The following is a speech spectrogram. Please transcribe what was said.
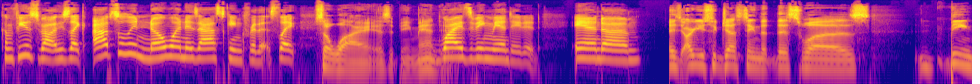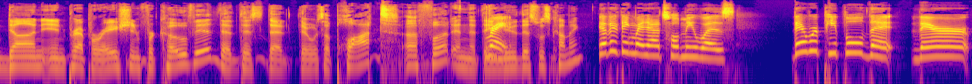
confused about. He's like, absolutely no one is asking for this. Like, So why is it being mandated? why is it being mandated? And um, Is, are you suggesting that this was being done in preparation for COVID? That this that there was a plot afoot and that they Right. knew this was coming? The other thing my dad told me was there were people that their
